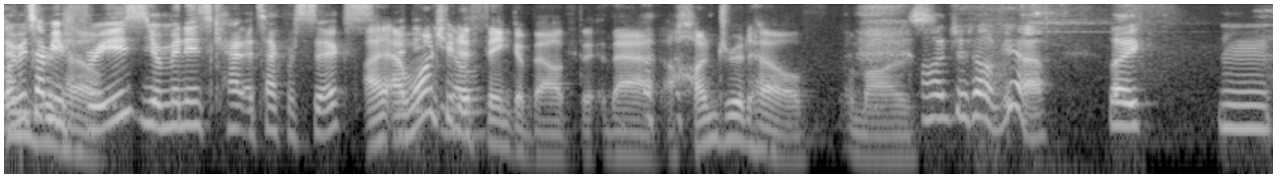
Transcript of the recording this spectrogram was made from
Every time you health. freeze, your minions can't attack for six. I, I want you, to think about th- that. A hundred health, Amaz. A 100 health, yeah. Like, mm,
